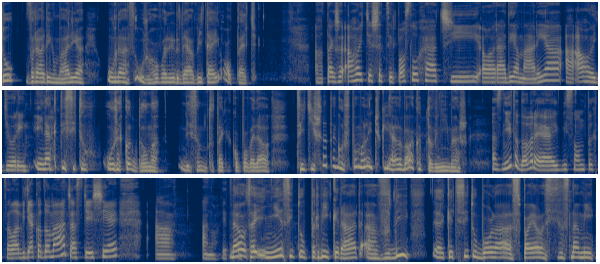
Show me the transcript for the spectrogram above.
tu v Rádiu Mária u nás už hovorili. Dá, vitaj opäť. Takže ahojte všetci poslucháči Rádia Mária a ahoj Ďuri. Inak ty si tu už ako doma, by som to tak ako povedal. Cítiš sa tak už pomaličky, alebo ako to vnímaš? Znie to dobre, aj by som tu chcela byť ako doma častejšie. A Áno, je to Naozaj nie si tu prvýkrát a vždy, e, keď si tu bola a spájala si sa s nami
